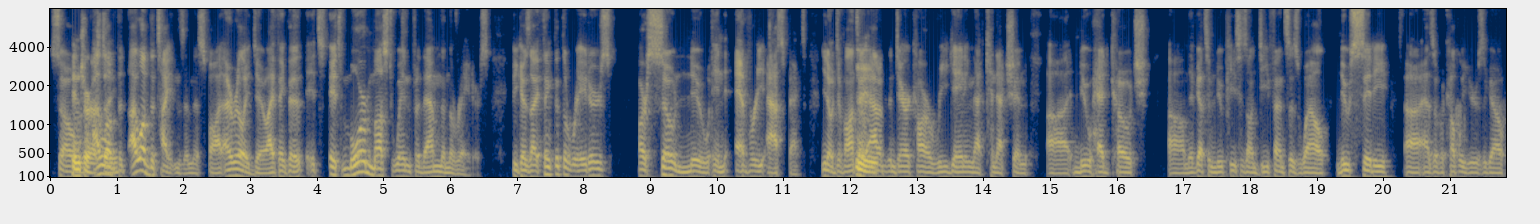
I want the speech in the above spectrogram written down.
So I love the I love the Titans in this spot. I really do. I think that it's it's more must win for them than the Raiders because I think that the Raiders are so new in every aspect. You know, Davante mm. Adams and Derek Carr regaining that connection, uh, new head coach. Um, they've got some new pieces on defense as well, new city uh, as of a couple years ago.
